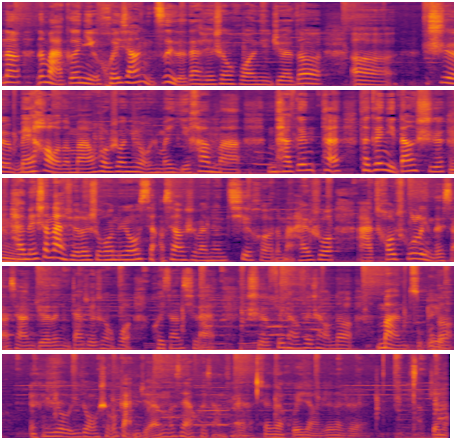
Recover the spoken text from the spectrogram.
那那马哥，你回想你自己的大学生活，你觉得呃是美好的吗？或者说你有什么遗憾吗？他跟他他跟你当时还没上大学的时候那种想象是完全契合的吗？还是说啊超出了你的想象？你觉得你大学生活回想起来是非常非常的满足的？你有一种什么感觉吗？现在回想起来，现在回想真的是，真的，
